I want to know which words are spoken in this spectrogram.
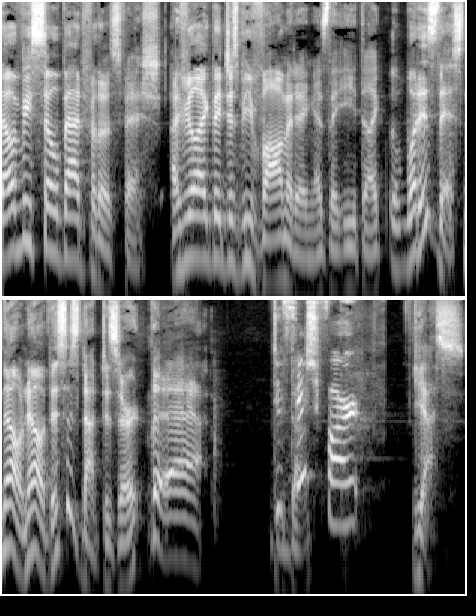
That would be so bad for those fish. I feel like they'd just be vomiting as they eat. They're like, what is this? No, no, this is not dessert. Do fish fart? Yes.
